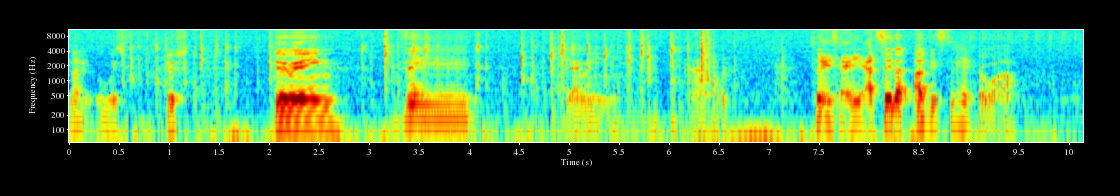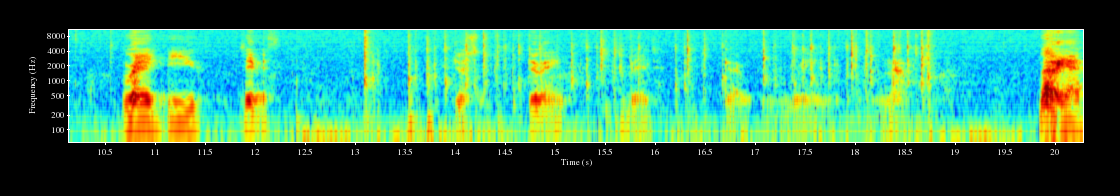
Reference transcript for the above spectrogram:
No, always just doing vid going out. So he's here, yeah. See that I've been here for a while. Really? Are you serious? Just doing vid going now. There we go.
